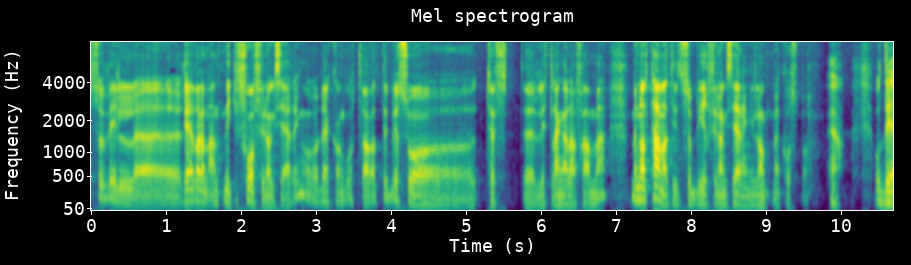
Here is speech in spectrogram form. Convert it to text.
så vil uh, rederen enten ikke få finansiering, og det kan godt være at det blir så tøft uh, litt lenger der fremme, men alternativt så blir finansieringen langt mer kostbar. Ja. Og det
